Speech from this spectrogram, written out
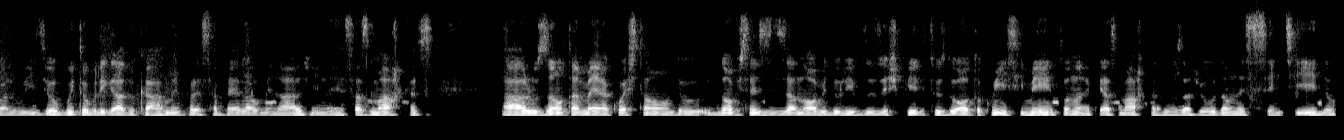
Aloysio. Muito obrigado, Carmen, por essa bela homenagem, né? essas marcas. A alusão também à questão do 919 do Livro dos Espíritos do Autoconhecimento, né? que as marcas nos ajudam nesse sentido.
